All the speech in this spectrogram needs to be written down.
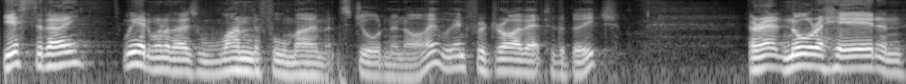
Yesterday, we had one of those wonderful moments, Jordan and I. We went for a drive out to the beach. And we're at Norah Head, and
